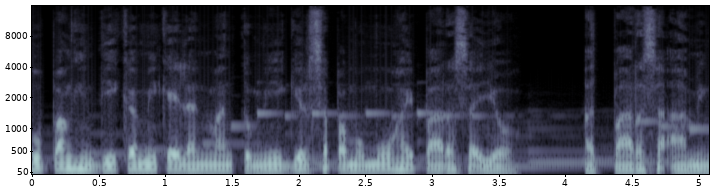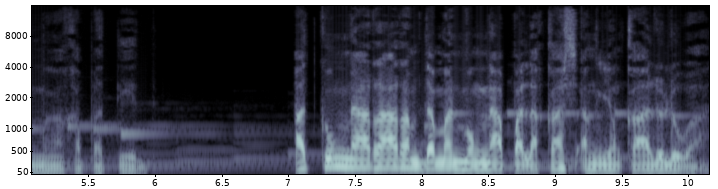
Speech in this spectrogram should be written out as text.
upang hindi kami kailanman tumigil sa pamumuhay para sa iyo at para sa aming mga kapatid. At kung nararamdaman mong napalakas ang iyong kaluluwa,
